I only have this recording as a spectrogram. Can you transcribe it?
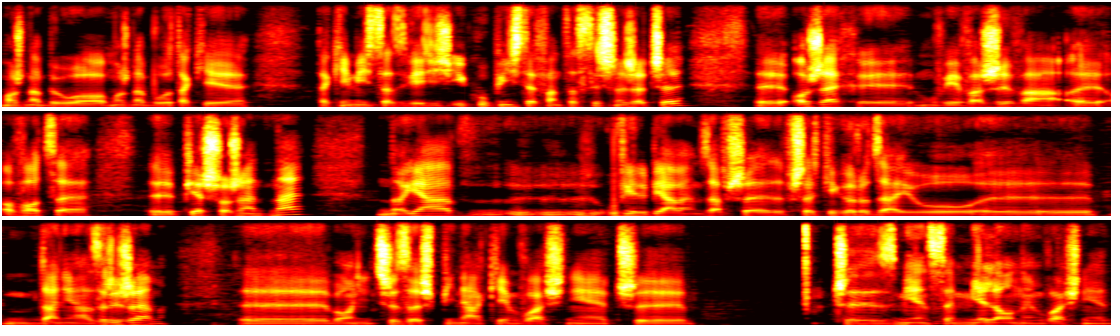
można było, można było takie takie miejsca zwiedzić i kupić te fantastyczne rzeczy. Y, orzechy, mówię, warzywa, y, owoce y, pierwszorzędne. No ja uwielbiałem zawsze wszelkiego rodzaju dania z ryżem, bo oni czy ze szpinakiem właśnie, czy czy z mięsem mielonym właśnie,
